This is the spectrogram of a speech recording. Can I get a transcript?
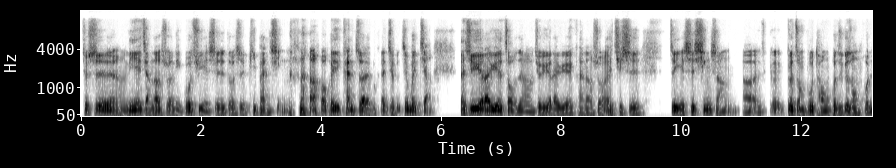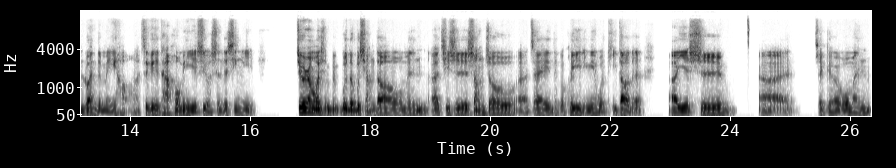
就是你也讲到说你过去也是都是批判型，然后会看出来不看就就会讲，但是越来越走的哈，就越来越看到说，哎，其实。这也是欣赏呃各各种不同或者各种混乱的美好哈，这个它后面也是有神的心意，就让我不得不想到我们呃其实上周呃在那个会议里面我提到的呃也是呃这个我们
